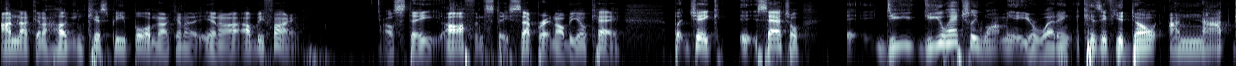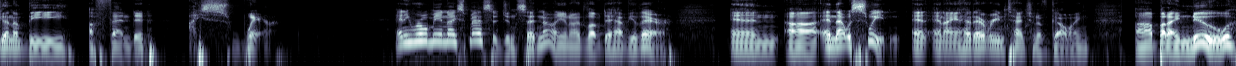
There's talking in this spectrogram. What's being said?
I'm not going to hug and kiss people. I'm not going to, you know, I'll be fine. I'll stay off and stay separate and I'll be okay. But Jake, uh, Satchel, do you do you actually want me at your wedding? Because if you don't, I'm not to be offended. I swear. And he wrote me a nice message and said, "No, you know, I'd love to have you there." And uh, and that was sweet. And and I had every intention of going. Uh, but I knew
